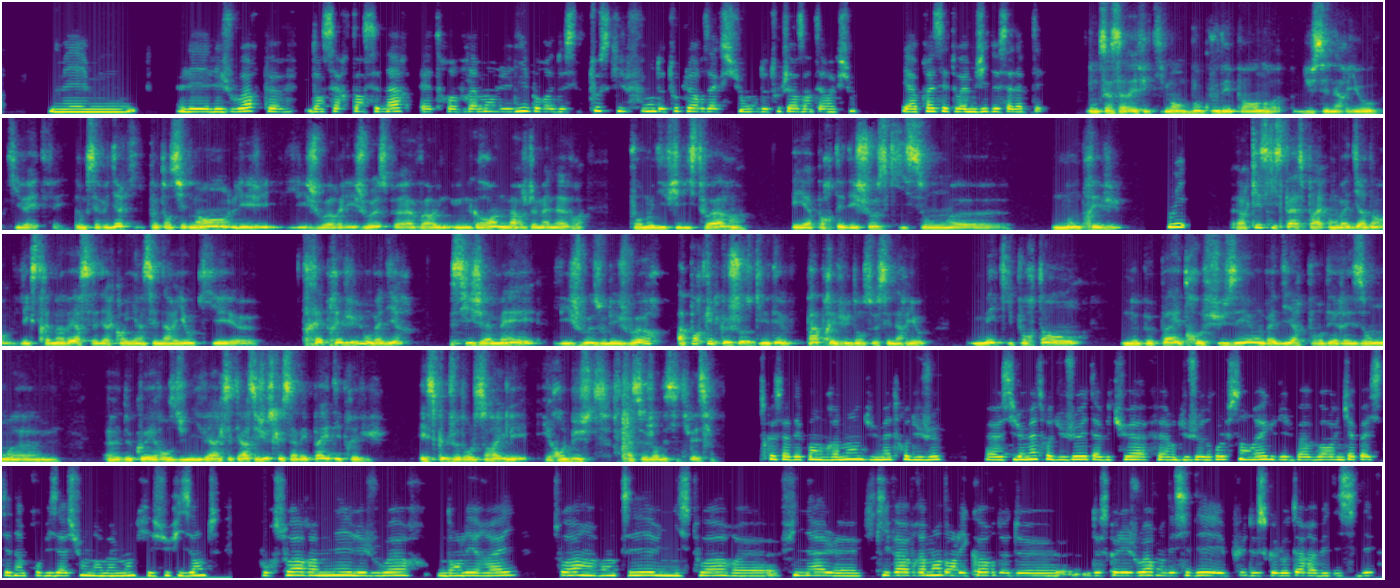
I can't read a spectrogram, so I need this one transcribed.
Mais hum, les, joueurs peuvent, dans certains scénars, être vraiment libres de tout ce qu'ils font, de toutes leurs actions, de toutes leurs interactions. Et après, c'est au MJ de s'adapter. Donc ça, ça va effectivement beaucoup dépendre du scénario qui va être fait. Donc ça veut dire que potentiellement, les, les joueurs et les joueuses peuvent avoir une, une grande marge de manœuvre pour modifier l'histoire et apporter des choses qui sont euh, non prévues. Oui. Alors qu'est-ce qui se passe, par, on va dire, dans l'extrême inverse, c'est-à-dire quand il y a un scénario qui est euh, très prévu, on va dire, si jamais les joueuses ou les joueurs apportent quelque chose qui n'était pas prévu dans ce scénario, mais qui pourtant ne peut pas être refusé, on va dire, pour des raisons euh, euh de cohérence d'univers, etc. C'est juste que ça n'avait pas été prévu. Est-ce que le jeu de rôle sans règles est, est robuste à ce genre de situation? Je pense que ça dépend vraiment du maître du jeu. Euh, si le maître du jeu est habitué à faire du jeu de rôle sans règles, il va avoir une capacité d'improvisation normalement qui est suffisante pour soit ramener les joueurs dans les rails, soit inventer une histoire euh, finale euh, qui va vraiment dans les cordes de, de ce que les joueurs ont décidé et plus de ce que l'auteur avait décidé.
